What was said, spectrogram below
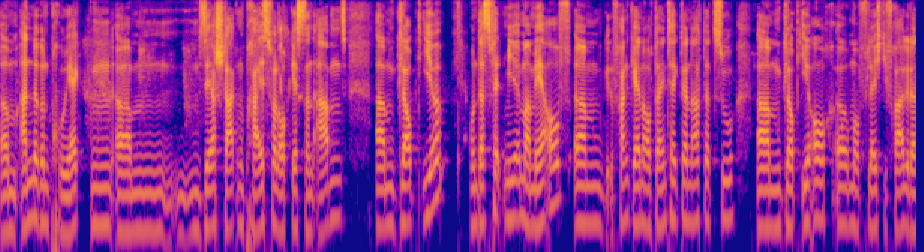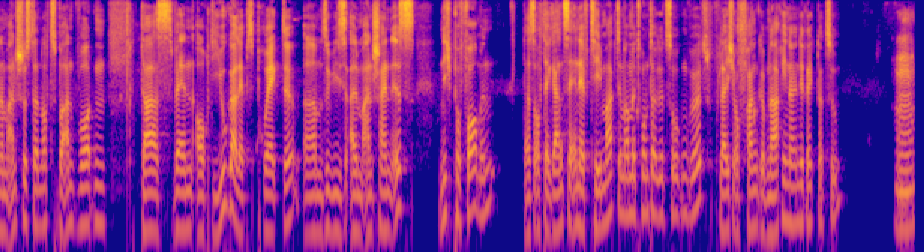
ähm, anderen Projekten ähm, einen sehr starken Preisfall, auch gestern Abend. Ähm, glaubt ihr, und das fällt mir immer mehr auf, ähm, Frank, gerne auch dein Take danach dazu, ähm, glaubt ihr auch, äh, um auch vielleicht die Frage dann im Anschluss dann noch zu beantworten, dass wenn auch die Yuga Labs Projekte, ähm, so wie es allem Anschein ist, nicht performen, dass auch der ganze NFT-Markt immer mit runtergezogen wird? Vielleicht auch Frank im Nachhinein direkt dazu? Hm.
